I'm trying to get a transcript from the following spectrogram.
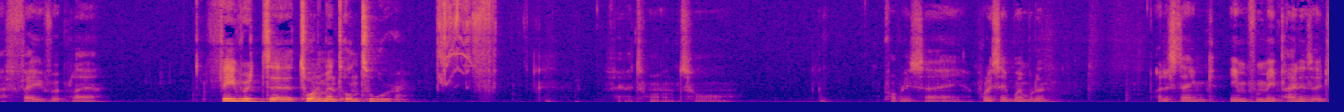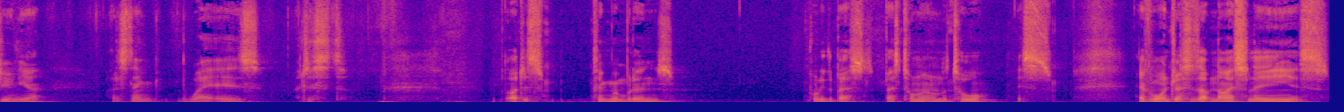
a favourite player. Favorite uh, tournament on tour? Favourite tournament on tour. Probably say probably say Wimbledon. I just think even from me playing as a junior, I just think the way it is, I just I just think Wimbledon's probably the best best tournament on the tour. It's everyone dresses up nicely. It's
